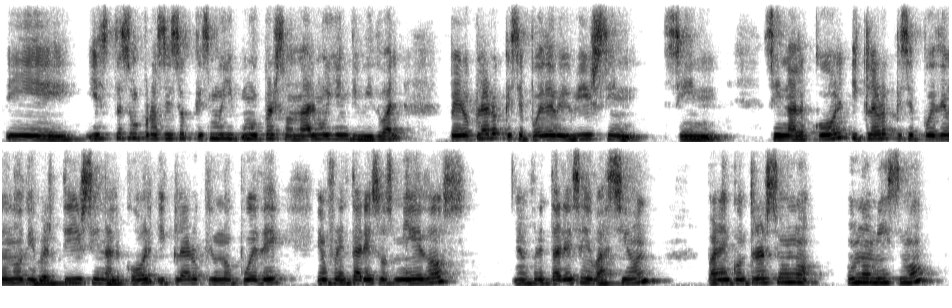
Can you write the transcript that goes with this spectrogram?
Y, este es un proceso que es muy, muy personal, muy individual, pero claro que se puede vivir sin, sin, sin alcohol y claro que se puede uno divertir sin alcohol y claro que uno puede enfrentar esos miedos, enfrentar esa evasión para encontrarse uno, uno mismo,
